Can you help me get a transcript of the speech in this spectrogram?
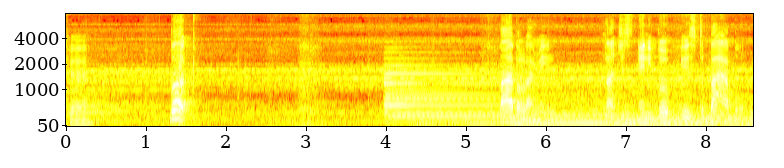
Okay. Book! Bible, I mean. Not just any book, it's the Bible.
